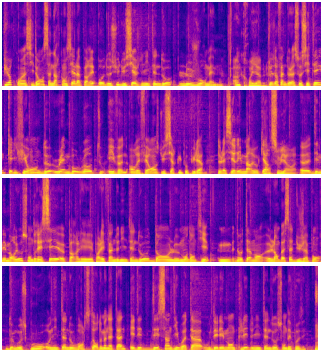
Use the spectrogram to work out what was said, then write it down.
Pure coïncidence, un arc-en-ciel apparaît au-dessus du siège de Nintendo le jour même. Incroyable. Plusieurs fans de la société qualifieront de Rainbow Road to Heaven en référence du circuit populaire de la série Mario M'en Kart. souviens, ouais. Euh, des mémoriaux sont dressés euh, par les, par les fans de Nintendo dans le monde entier, notamment euh, l'ambassade du Japon de Moscou, au Nintendo World Store de Manhattan, et des dessins d'Iwata ou d'éléments clés de Nintendo sont déposés. Ouais.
